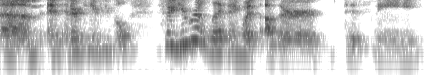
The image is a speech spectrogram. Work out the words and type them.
um and entertain people. So you were living with other Disney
